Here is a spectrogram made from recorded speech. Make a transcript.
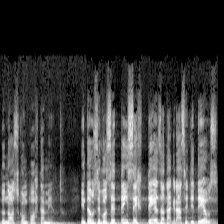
do nosso comportamento. Então, se você tem certeza da graça de Deus,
